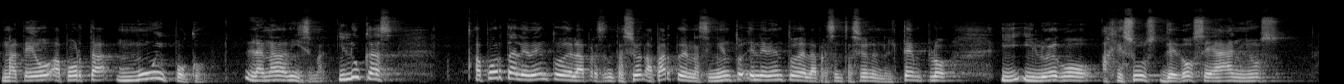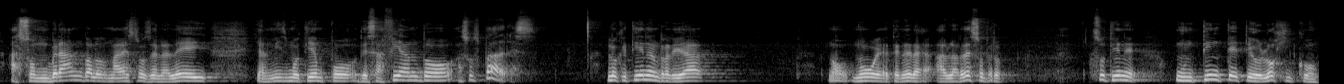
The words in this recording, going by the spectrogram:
Mateo aporta muy poco, la nada misma. Y Lucas aporta el evento de la presentación, aparte del nacimiento, el evento de la presentación en el templo y, luego a Jesús de 12 años asombrando a los maestros de la ley y al mismo tiempo desafiando a sus padres. Lo que tiene en realidad, no, no voy a tener a hablar de eso, pero eso tiene un tinte teológico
